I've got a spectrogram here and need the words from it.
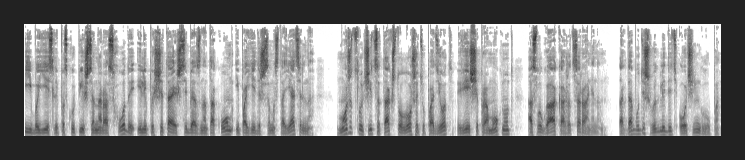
ибо если поскупишься на расходы или посчитаешь себя знатоком и поедешь самостоятельно – может случиться так, что лошадь упадет, вещи промокнут, а слуга окажется раненым. Тогда будешь выглядеть очень глупо.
